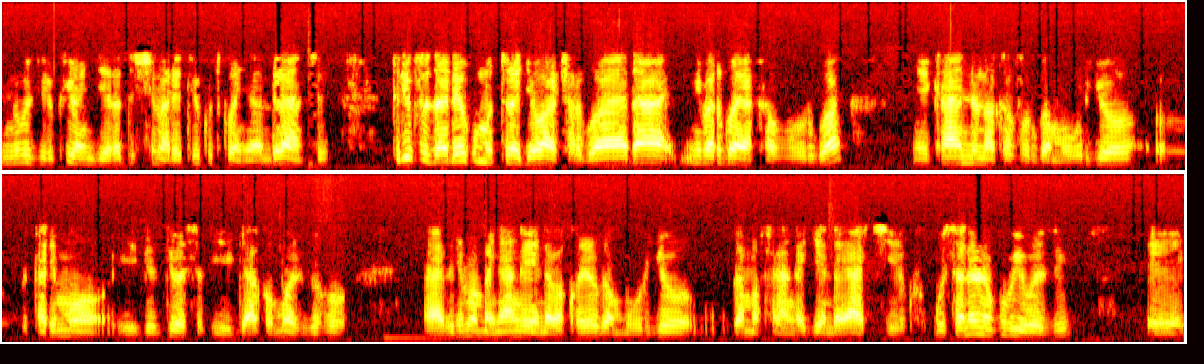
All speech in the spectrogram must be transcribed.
n'ubu ziri kwiyongera dushima leta iri kutwongera ambilanse turifuza rero ko umuturage wacu arwara niba arwaye akavurwa eh, kandi unakavurwa mu buryo butarimo ibyo byose byakomojweho eh, birimo amanyanga yenda bakorerwa mu buryo bw'amafaranga agenda yakirwa. Gusa nanone nk'ubuyobozi eh,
